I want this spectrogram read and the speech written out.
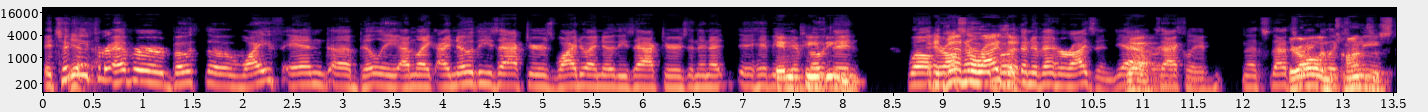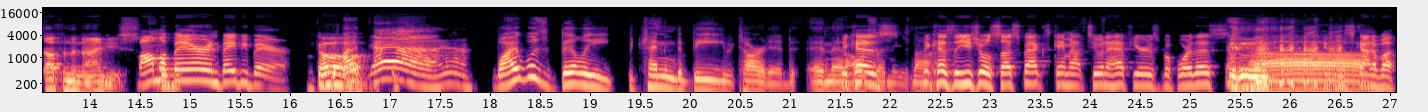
It took Yeah. me forever, both the wife and uh, Billy. I'm like, I know these actors. Why do I know these actors? And then it, it hit me. They're both in. Well, they're Event also Horizon. both in Event Horizon. Yeah, Yeah. exactly. That's that's They're all in tons of stuff in the '90s. Mama Bear and Baby Bear. Oh, Yeah, yeah. Why was Billy pretending to be retarded and then all of a Because sudden he's not? because the usual suspects came out two and a half years before this. it Ah. was kind of a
